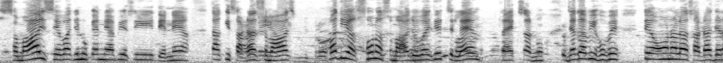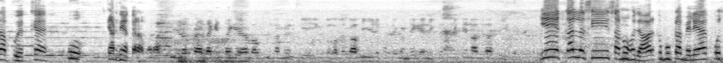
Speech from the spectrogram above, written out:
ਸਮਾਜ ਸੇਵਾ ਜਿਹਨੂੰ ਕਹਿੰਦੇ ਆ ਵੀ ਅਸੀਂ ਦਿੰਦੇ ਆ ਤਾਂ ਕਿ ਸਾਡਾ ਸਮਾਜ ਵਧੀਆ ਸੋਹਣਾ ਸਮਾਜ ਹੋਵੇ ਜਿਸ 'ਚ ਲੈਣ ਟਰੈਕ ਸਾਨੂੰ ਜਗ੍ਹਾ ਵੀ ਹੋਵੇ ਤੇ ਆਉਣ ਵਾਲਾ ਸਾਡਾ ਜਿਹੜਾ ਭਵਿੱਖ ਹੈ ਉਹ ਚੜ੍ਹਦੀਆਂ ਕਰਾਵਾਂਗੇ ਜਿਹੜਾ ਫਾਇਦਾ ਕੀਤਾ ਗਿਆ ਬਾਬੂ ਨਾਲ ਮਿਲ ਕੇ ਇੱਕ ਮਤਲਬ ਕਾਫੀ ਜਿਹੜੇ ਬੂਟੇ ਵੰਡੇ ਗਏ ਨੇ ਇੱਕ ਤਰੀਕੇ ਨਾਲ ਜਿਹੜਾ ਠੀਕ ਇਹ ਕੱਲ ਅਸੀਂ ਸਾਨੂੰ ਹਜ਼ਾਰ ਕੁ ਬੂਟਾ ਮਿਲਿਆ ਕੁਝ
